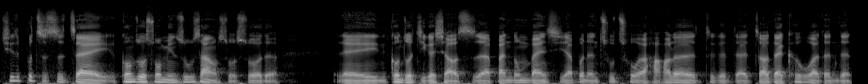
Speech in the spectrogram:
其实不只是在工作说明书上所说的，呃，工作几个小时啊，搬东搬西啊，不能出错啊，好好的这个的招待客户啊等等。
